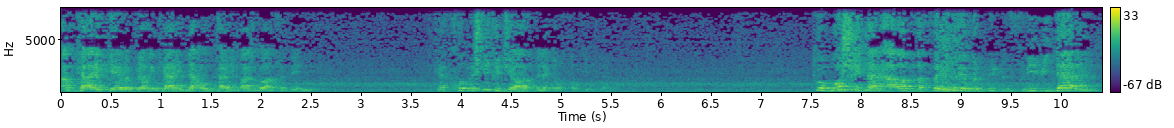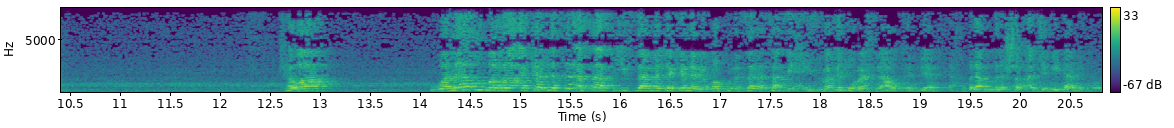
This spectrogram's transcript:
ئەم کاری کێمە پێڵی کاری دا ئەو کاری بانگواتە بێنی کە خۆ بەشتێکی جیاواز لەگەڵ خەڵکی بدە تۆ بۆ شەیتان ئاوەت لە فەری پێ بڕپیت و فریوی داوی کەوا ولاو بەڕاعەکە لەسەر ئەساسی ئیسلامەتەکە نەبێ بەڵکو لەسەر ئەساسی حیزبەکە تۆ ڕێکخراوەکە بێت ئەخبرام منە شەرع جێگەی نابێتەوە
